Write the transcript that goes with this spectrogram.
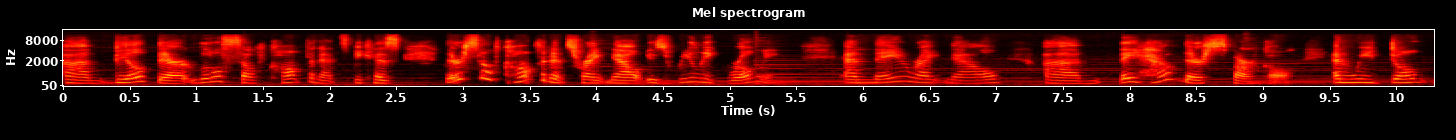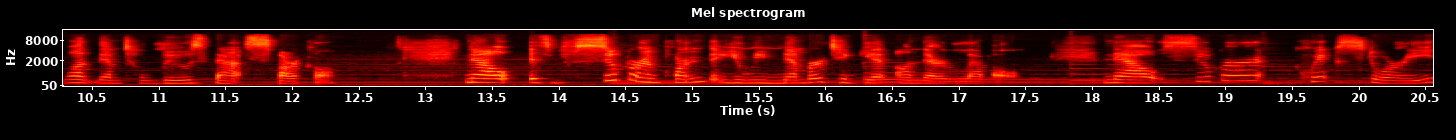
um, build their little self confidence because their self confidence right now is really growing. And they, right now, um, they have their sparkle, and we don't want them to lose that sparkle. Now, it's super important that you remember to get on their level. Now, super quick story.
